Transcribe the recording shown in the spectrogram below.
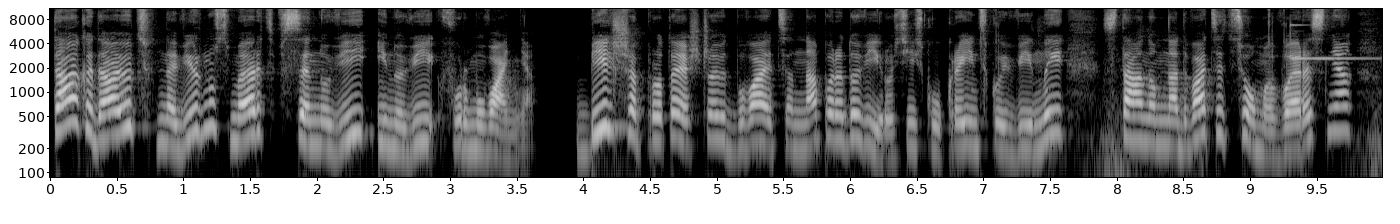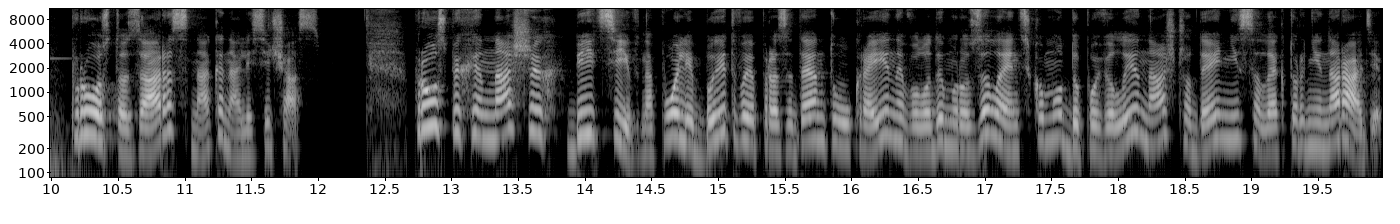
та кидають на вірну смерть все нові і нові формування. Більше про те, що відбувається на передовій російсько-української війни станом на 27 вересня, просто зараз на каналі Січас. Про успіхи наших бійців на полі битви президенту України Володимиру Зеленському доповіли на щоденній селекторній нараді.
